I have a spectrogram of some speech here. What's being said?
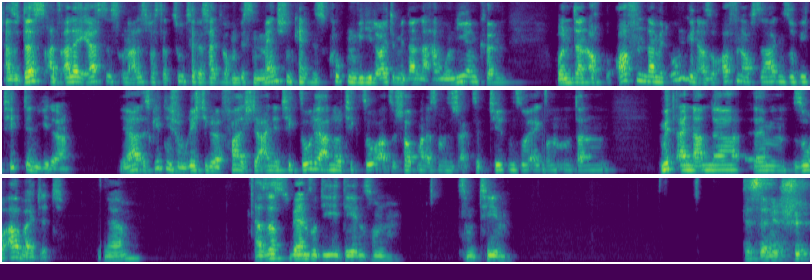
Also das als allererstes und alles, was dazu zählt, ist halt auch ein bisschen Menschenkenntnis gucken, wie die Leute miteinander harmonieren können und dann auch offen damit umgehen. Also offen auch sagen, so wie tickt denn jeder? Ja, es geht nicht um richtig oder falsch. Der eine tickt so, der andere tickt so. Also schaut man, dass man sich akzeptiert und so und, dann miteinander ähm, so arbeitet. Ja. Also das wären so die Ideen zum zum Team. Das ist eine schöne,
